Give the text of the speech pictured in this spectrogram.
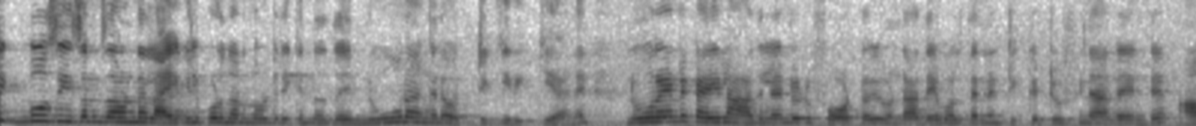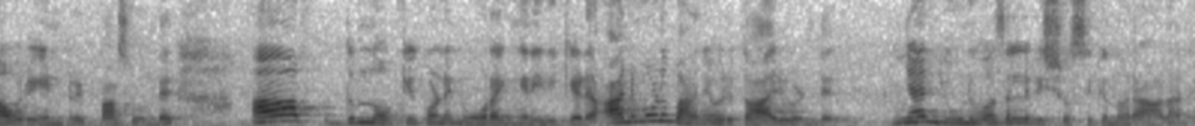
ബിഗ് ബോസ് സീസൺ സെവന്റെ ലൈവിൽ ഇപ്പോൾ നടന്നുകൊണ്ടിരിക്കുന്നത് നൂറ് അങ്ങനെ ഒറ്റയ്ക്ക് ഇരിക്കുകയാണ്. നൂറേന്റെ കയ്യിൽ ആദിലേന്റെ ഒരു ഫോട്ടോയും ഉണ്ട്. അതേപോലെ തന്നെ ടിക്കറ്റ് ടു ഫിനാലേന്റെ ആ ഒരു എൻട്രി പാസ്സും ഉണ്ട്. ആ ഇതും നോക്കിക്കൊണ്ട് നൂറ് എങ്ങനെ ഇരിക്കുകയാണ്. അനുമോൾ പറഞ്ഞ ഒരു കാര്യമുണ്ട്. ഞാൻ യൂണിവേഴ്സലിൽ വിശ്വസിക്കുന്ന ഒരാളാണ്.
